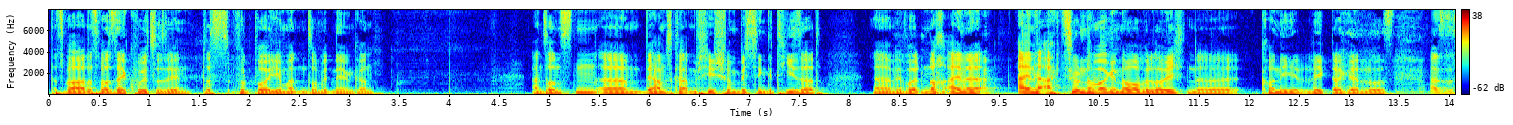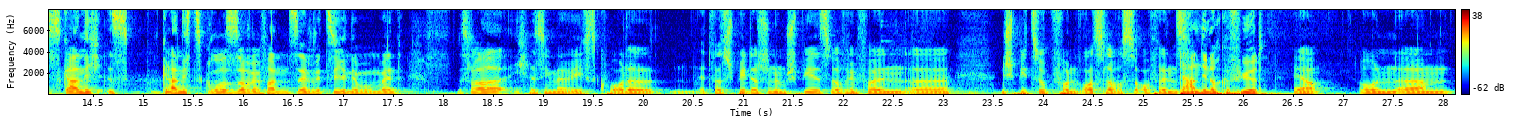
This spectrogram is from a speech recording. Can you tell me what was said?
Das war, das war sehr cool zu sehen, dass Football jemanden so mitnehmen kann. Ansonsten, ähm, wir haben es gerade im Ski schon ein bisschen geteasert. Äh, wir wollten noch eine, eine Aktion nochmal genauer beleuchten. Äh, Conny legt da gern los. Also es ist gar nicht, ist gar nichts Großes, aber wir fanden es sehr witzig in dem Moment. Es war, ich weiß nicht mehr, welches Quarter, etwas später schon im Spiel. Es war auf jeden Fall ein, äh, ein Spielzug von Wroclaw aus der Offense. Da haben die noch geführt. Ja, und ähm,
